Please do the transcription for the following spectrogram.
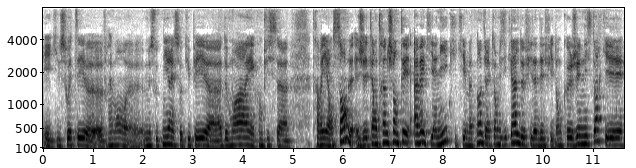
et qu'il souhaitait euh, vraiment euh, me soutenir et s'occuper euh, de moi et qu'on puisse travailler ensemble. J'étais en train de chanter avec Yannick, qui est maintenant directeur musical de Philadelphie. Donc j'ai une histoire qui est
